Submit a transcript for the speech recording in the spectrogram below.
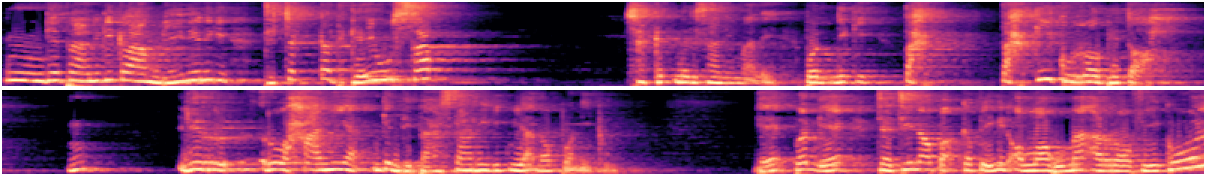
nggih Pak niki klambine niki dicekel digawe usap saged mirsani malih pun niki tah tahqiqur rabitah hmm? Lir ruhania mungkin dibahas kari niku ya napa niku. Nggih pun nggih. Jadi napa kepingin Allahumma ar-rafiqul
